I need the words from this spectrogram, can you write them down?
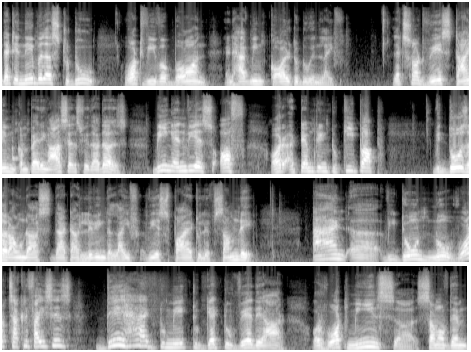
that enable us to do what we were born and have been called to do in life. Let's not waste time comparing ourselves with others, being envious of or attempting to keep up with those around us that are living the life we aspire to live someday. And uh, we don't know what sacrifices they had to make to get to where they are, or what means uh, some of them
